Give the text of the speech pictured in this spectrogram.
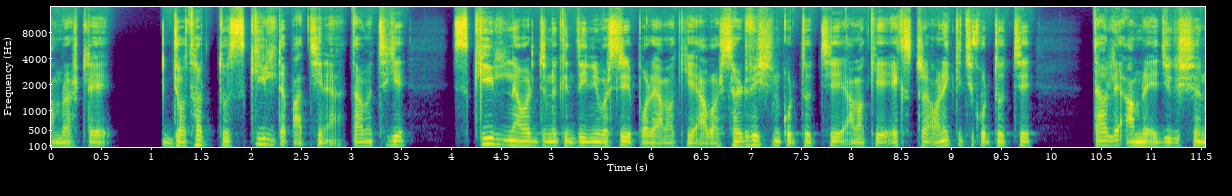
আমরা আসলে যথার্থ স্কিলটা পাচ্ছি না। তার মধ্যে থেকে স্কিল নেওয়ার জন্য কিন্তু ইউনিভার্সিটির পরে আমাকে আবার সার্টিফিকেশন করতে হচ্ছে, আমাকে এক্সট্রা অনেক কিছু করতে হচ্ছে। তাহলে আমরা এডুকেশন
